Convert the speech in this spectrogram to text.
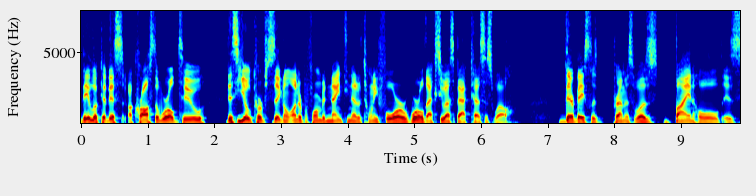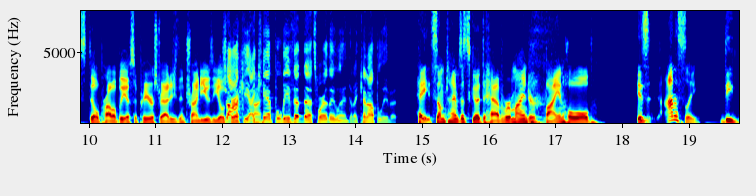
they looked at this across the world too. This yield curve signal underperformed in 19 out of 24 world XUS back tests as well. Their basic premise was buy and hold is still probably a superior strategy than trying to use a yield curve. Shocking. for I can't believe that that's where they landed. I cannot believe it. Hey, sometimes it's good to have a reminder. buy and hold is honestly the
